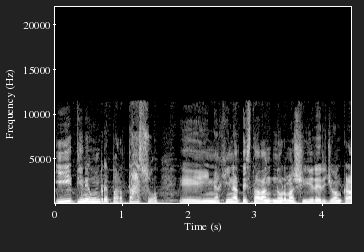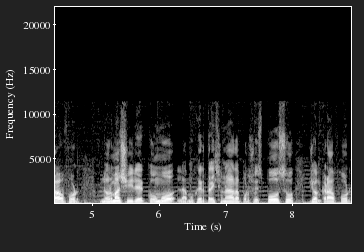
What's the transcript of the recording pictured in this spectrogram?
y tiene un repartazo. Eh, imagínate, estaban Norma Shearer, Joan Crawford, Norma Shearer como la mujer traicionada por su esposo, Joan Crawford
